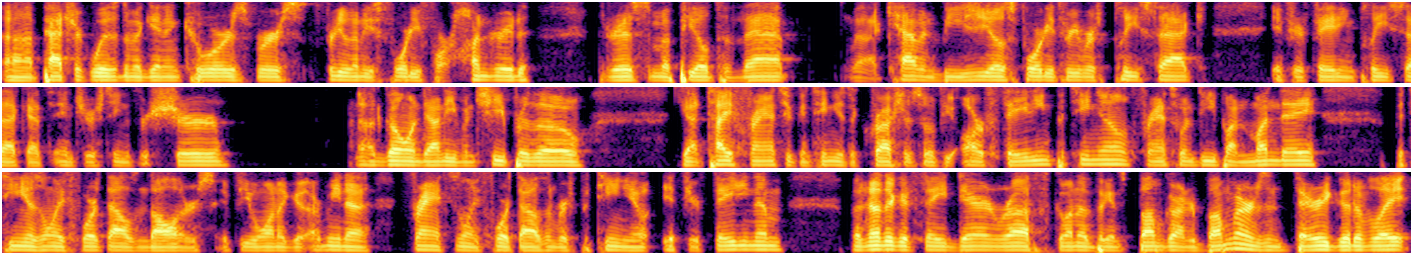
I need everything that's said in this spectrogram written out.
Uh, Patrick Wisdom again in Coors versus Freeland, he's 4,400. There is some appeal to that. Uh, Cavan Biggio's 43 versus Plesac. If you're fading Plesac, that's interesting for sure. Uh, going down even cheaper though. You got Ty France who continues to crush it. So if you are fading Patino, France went deep on Monday. Patino is only four thousand dollars. If you want to go, I mean, uh, France is only four thousand versus Patino. If you're fading him, but another good fade, Darin Ruf going up against Bumgarner. Bumgarner's been very good of late,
